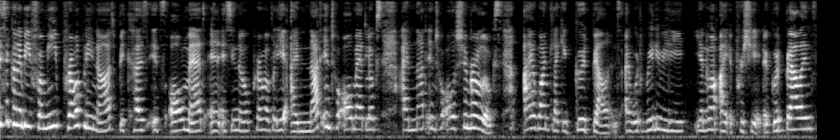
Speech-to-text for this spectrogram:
is it going to be for me? Probably not because it's all matte. And as you know, probably I'm not into all matte looks. I'm not into all shimmer looks. I want like a good balance. I would really, really, you know, I appreciate a good balance.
